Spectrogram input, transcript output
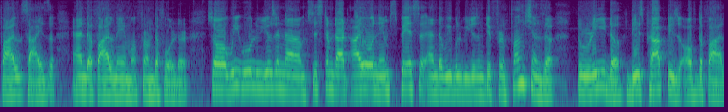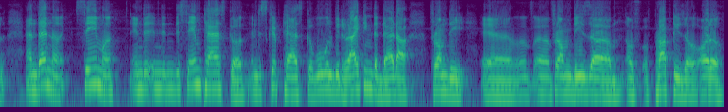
file size and file name from the folder. So we will be using um, system.io namespace and we will be using different functions to read these properties of the file. And then same in the, in, in the same task uh, in the script task we will be writing the data from the uh, uh, from these of, of, properties or, or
